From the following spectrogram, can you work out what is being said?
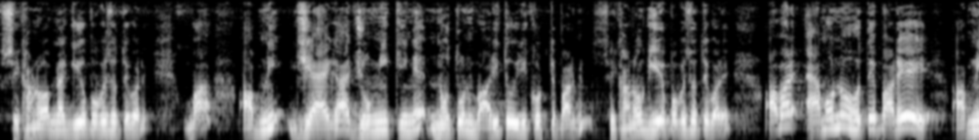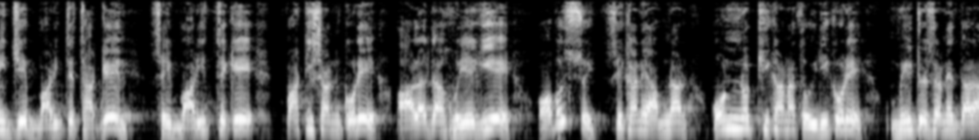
সেখানেও আপনার গৃহপ্রবেশ হতে পারে। বা আপনি জায়গা, জমি কিনে নতুন বাড়ি তৈরি করতে পারবেন, সেখানেও গৃহপ্রবেশ হতে পারে। আবার এমনও হতে পারে, আপনি যে বাড়িতে থাকেন, সেই বাড়ির থেকে পার্টিশান করে আলাদা হয়ে গিয়ে অবশ্যই সেখানে আপনার অন্য ঠিকানা তৈরি করে মিউটেশনের দ্বারা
